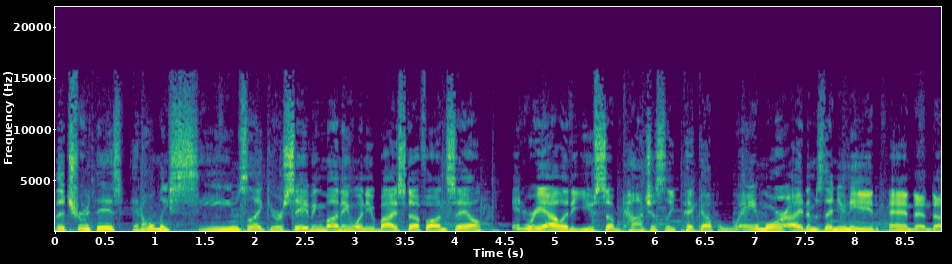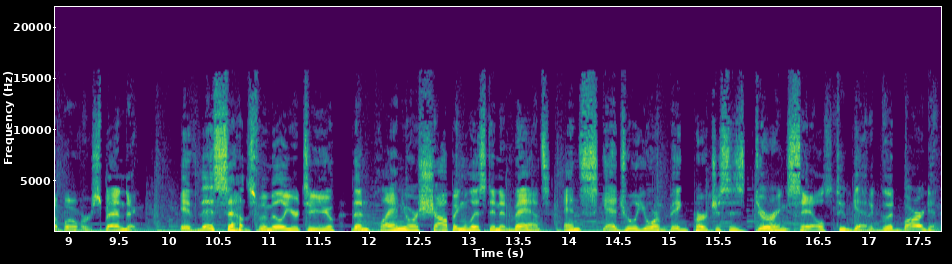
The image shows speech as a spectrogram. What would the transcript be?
The truth is, it only seems like you're saving money when you buy stuff on sale. In reality, you subconsciously pick up way more items than you need and end up overspending. If this sounds familiar to you, then plan your shopping list in advance and schedule your big purchases during sales to get a good bargain.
